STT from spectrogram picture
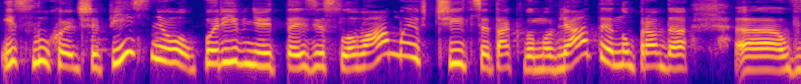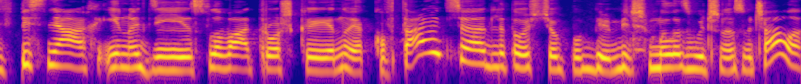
і слухаючи пісню, порівнюйте зі словами, вчіться так вимовляти. Ну, правда, е, в піснях іноді слова трошки ну, як ковтаються для того, щоб більш милозвучно звучало,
